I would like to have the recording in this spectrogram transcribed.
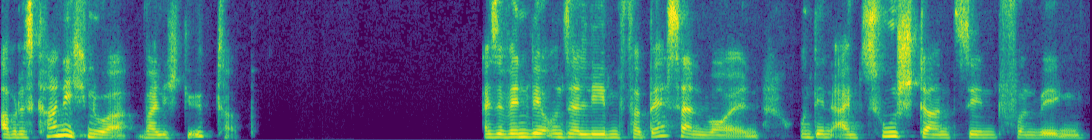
Aber das kann ich nur, weil ich geübt habe. Also wenn wir unser Leben verbessern wollen und in einem Zustand sind von wegen,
